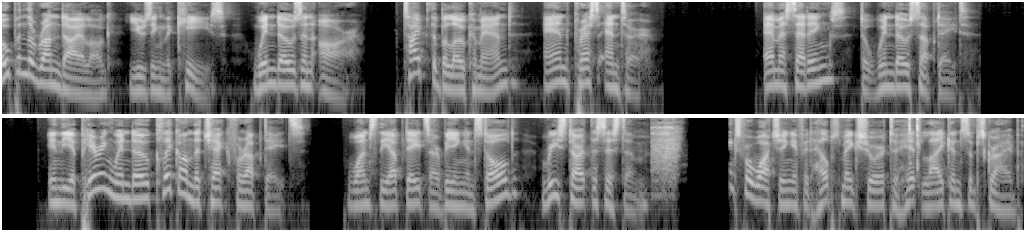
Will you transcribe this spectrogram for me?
Open the Run dialog using the keys Windows and R. Type the below command and press Enter. MS Settings to Windows Update. In the appearing window, click on the check for updates. Once the updates are being installed, restart the system. Thanks for watching. If it helps, make sure to hit like and subscribe.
